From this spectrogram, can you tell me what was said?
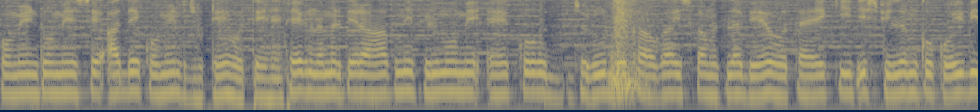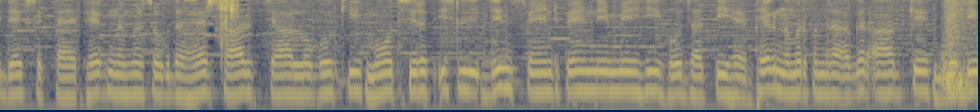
कमेंटों में से आधे कमेंट झूठे होते हैं। फैक्ट नंबर तेरह, आपने फ़िल्मों में एक को ज़रूर देखा होगा। इसका मतलब यह होता है कि इस फ़िल्म को कोई भी देख सकता है। फैक्ट नंबर चौदह, हर साल चार लोगों की मौत सिर्फ़ इसलिए जींस पैंट पहनने में ही हो जाती है। फैक्ट नंबर पंद्रह, अगर आपके बॉडी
